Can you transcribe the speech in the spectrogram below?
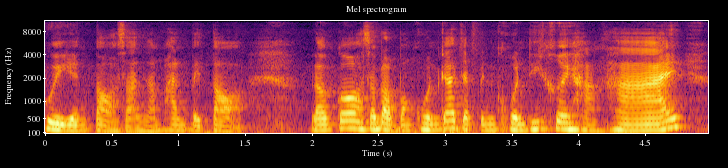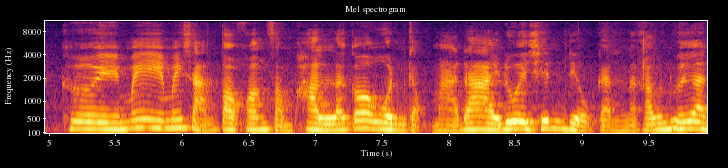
คุยกันต่อสารสัมพันธ์ไปต่อ แล้วก็สำหรับบางคนก็อาจจะเป็นคนที่เคยห่างหาย เคยไม่ไม่สานต่อความสัมพันธ์ แล้วก็วนกลับมาได้ด้วยเช่นเดียวกันนะคะเพื่อน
